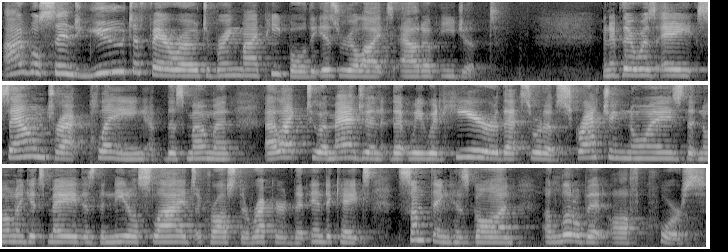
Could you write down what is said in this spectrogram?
I will send you to Pharaoh to bring my people, the Israelites, out of Egypt. And if there was a soundtrack playing at this moment, I like to imagine that we would hear that sort of scratching noise that normally gets made as the needle slides across the record that indicates something has gone a little bit off course.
